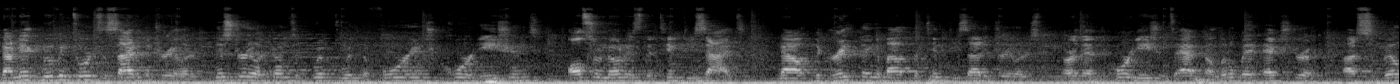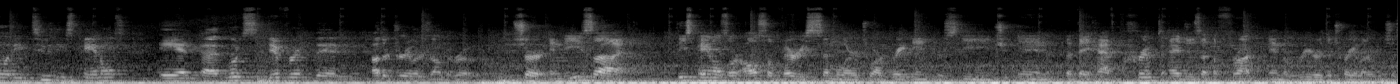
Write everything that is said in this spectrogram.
Now, Nick, moving towards the side of the trailer, this trailer comes equipped with the 4-inch corrugations, also known as the Timpte sides. Now, the great thing about the Timpte sided trailers are that the corrugations add a little bit extra uh, stability to these panels, and uh, it looks different than other trailers on the road. Sure, and these uh, these panels are also very similar to our Great Dane Prestige in that they have crimped edges at the front and the rear of the trailer, which is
